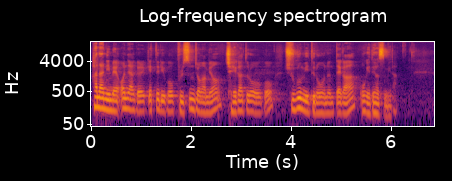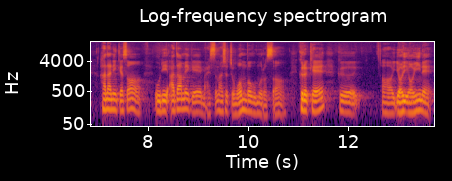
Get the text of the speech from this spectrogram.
하나님의 언약을 깨뜨리고 불순종하며 죄가 들어오고 죽음이 들어오는 때가 오게 되었습니다. 하나님께서 우리 아담에게 말씀하셨죠 원복음으로써 그렇게 그 어, 여, 여인의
